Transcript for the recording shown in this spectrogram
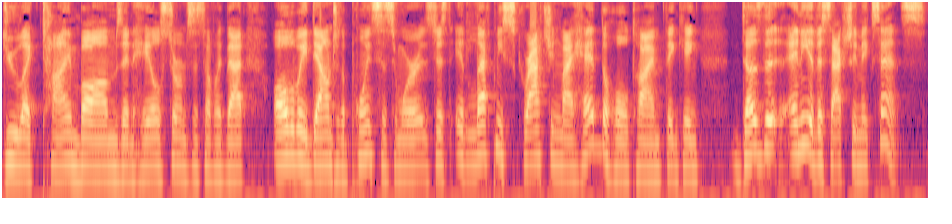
do like time bombs and hailstorms and stuff like that, all the way down to the point system where it's just it left me scratching my head the whole time, thinking, does the, any of this actually make sense?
